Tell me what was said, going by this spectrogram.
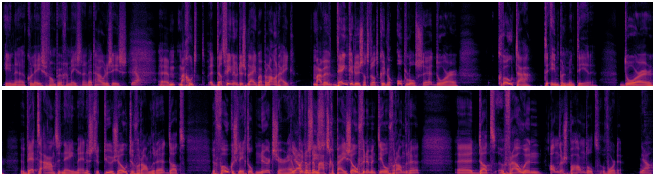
in eh college van burgemeester en wethouders is. Ja. Ehm, maar goed, dat vinden we dus blijkbaar belangrijk. Maar we denken dus dat we dat kunnen oplossen door quota te implementeren. Door wetten aan te nemen en de structuur zo te veranderen dat de focus ligt op nurture. Hè? Hoe Ja, kunnen we de maatschappij zo fundamenteel veranderen dat vrouwen anders behandeld worden? Ja.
